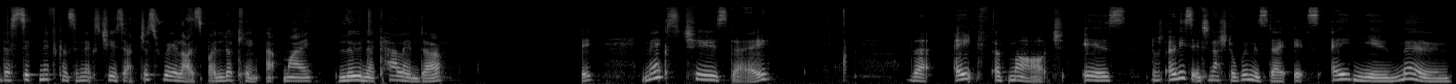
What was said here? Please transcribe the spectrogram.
The significance of next Tuesday, I've just realised by looking at my lunar calendar. Next Tuesday, the 8th of March, is not only is it International Women's Day, it's a new moon.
